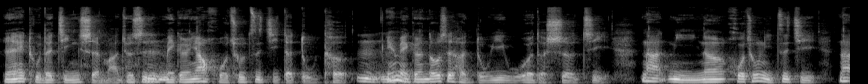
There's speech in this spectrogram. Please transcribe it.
人类图的精神嘛，就是每个人要活出自己的独特，嗯，因为每个人都是很独一无二的设计。那你呢，活出你自己，那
